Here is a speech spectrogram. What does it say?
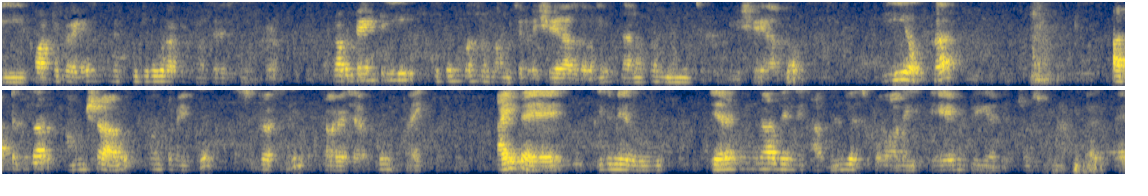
ఈ ఫార్టీ ఫైవ్ డేస్ కుజుడు కూడా అక్కడ సంచరిస్తూ ఉంటాడు. కాబట్టి ఏంటి? కుటుంబ సంబంధించిన విషయాల్లోని ధన సంబంధించిన విషయాల్లో ఈ యొక్క పర్టికులర్ అంశాలు కొంత మీకు స్ట్రెస్ని కలగజేస్తూ ఉంటాయి. అయితే ఇది మీరు ఏ రకంగా దీన్ని అర్థం చేసుకోవాలి? ఏమిటి అని చూసుకున్నట్లయితే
